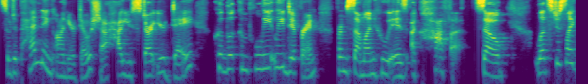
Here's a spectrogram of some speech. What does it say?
So, depending on your dosha, how you start your day could look completely different from someone who is a kapha. So, let's just like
